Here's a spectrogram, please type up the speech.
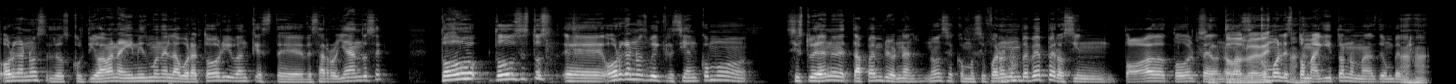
órganos, los cultivaban ahí mismo en el laboratorio, iban que, este, desarrollándose. Todo, todos estos eh, órganos, güey, crecían como si estuvieran en etapa embrional, ¿no? O sea, como si fueran un bebé, pero sin todo, todo el Sin pedo. todo nomás el así como el Ajá. estomaguito nomás de un bebé. Ajá.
